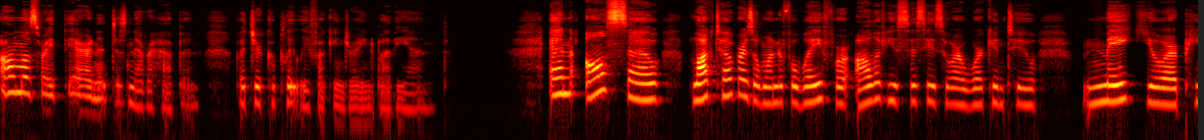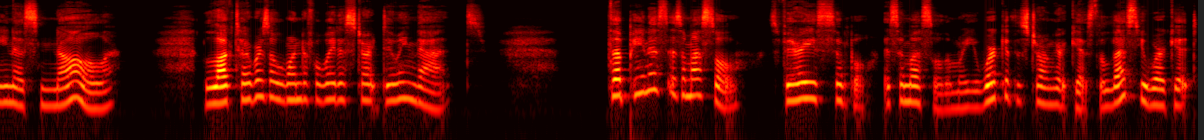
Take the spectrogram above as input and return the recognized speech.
almost right there and it just never happened. But you're completely fucking drained by the end. And also, Locktober is a wonderful way for all of you sissies who are working to make your penis null. Locktober is a wonderful way to start doing that. The penis is a muscle. It's very simple. It's a muscle. The more you work it, the stronger it gets. The less you work it,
